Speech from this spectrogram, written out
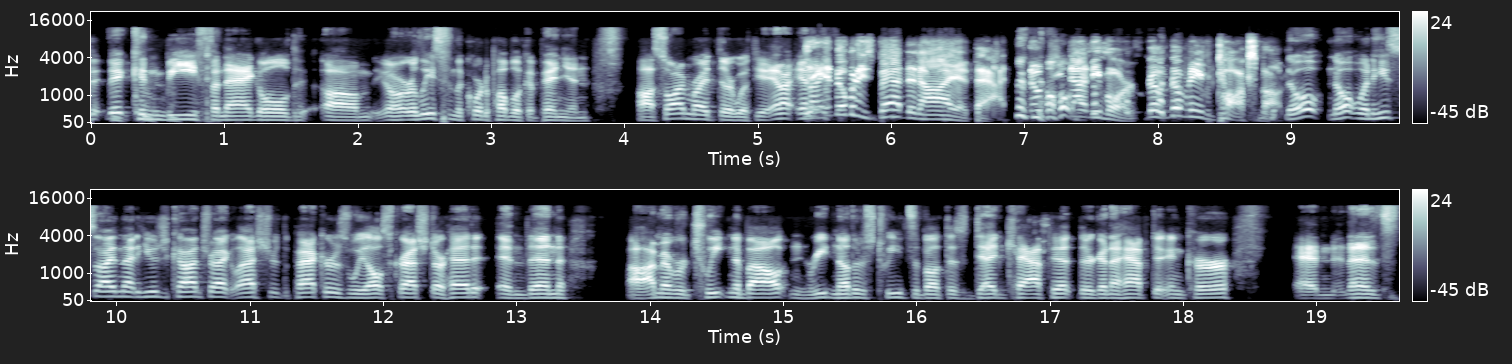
it can be finagled, um, or at least in the court of public opinion. Uh, so I'm right there with you. And, I, and I, nobody's batting an eye at that. No, not anymore. No, nobody even talks about it. No, no. When he signed that huge contract last year at the Packers, we all scratched our head. And then uh, I remember tweeting about and reading others' tweets about this dead cap hit they're going to have to incur. And then it's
